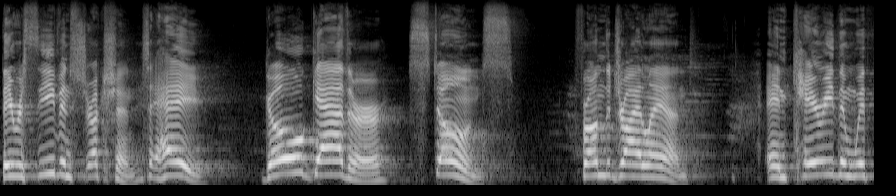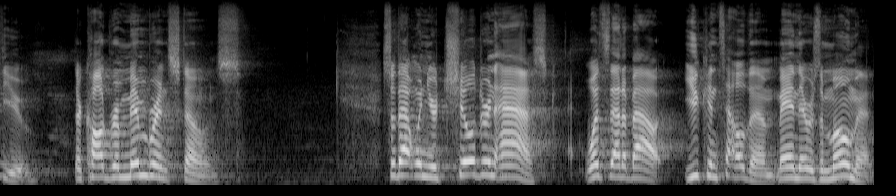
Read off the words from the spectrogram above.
They receive instruction. They say, hey, go gather stones from the dry land and carry them with you. They're called remembrance stones. So that when your children ask, What's that about? you can tell them, Man, there was a moment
